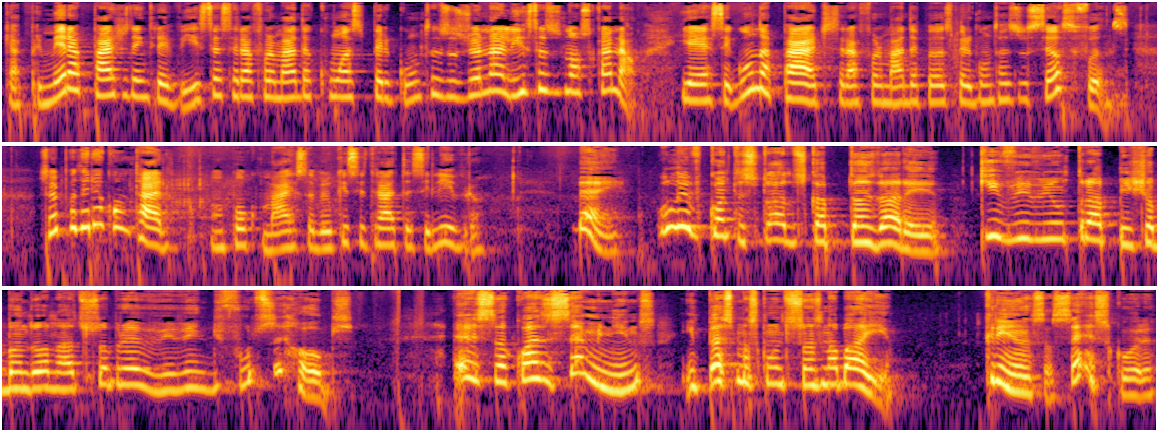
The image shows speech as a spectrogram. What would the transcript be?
que a primeira parte da entrevista será formada com as perguntas dos jornalistas do nosso canal, e aí a segunda parte será formada pelas perguntas dos seus fãs. O senhor poderia contar um pouco mais sobre o que se trata esse livro? Bem, livro conta a história dos capitães da areia, que vivem em um trapiche abandonado e sobrevivem de furtos e roubos. Eles são quase 100 meninos em péssimas condições na Bahia. Crianças sem escolha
